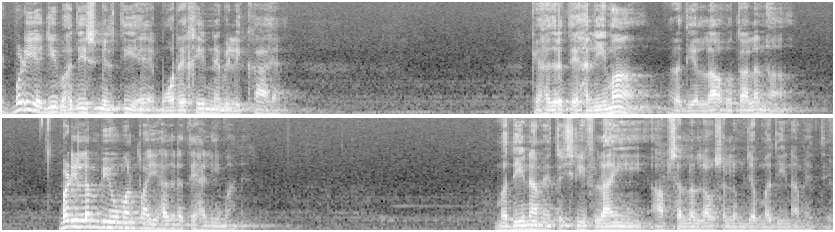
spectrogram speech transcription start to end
एक बड़ी अजीब हदीस मिलती है मौरखीन ने भी लिखा है कि हज़रत हलीमा रदी अल्लाह तहा बड़ी लंबी उम्र पाई हज़रत हलीमा ने। मदीना में तशरीफ़ लाई आप सल्लल्लाहु अलैहि वसल्लम जब मदीना में थे।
